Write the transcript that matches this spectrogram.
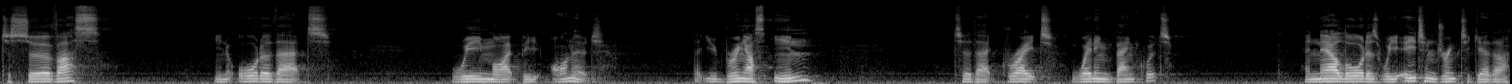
to serve us in order that we might be honoured, that you bring us in to that great wedding banquet. And now, Lord, as we eat and drink together,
